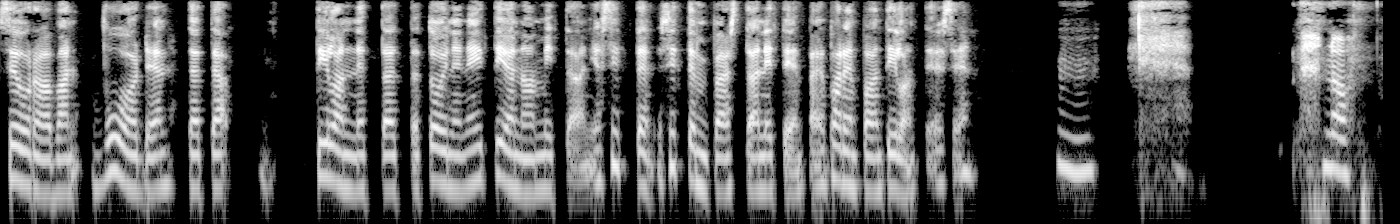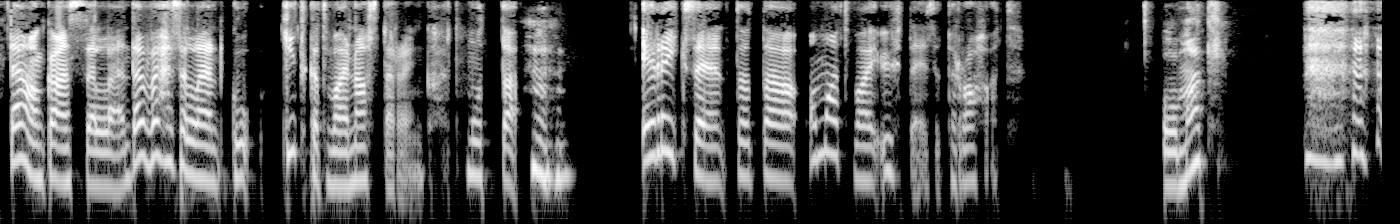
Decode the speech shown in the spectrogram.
seuraavan vuoden tätä tilannetta, että toinen ei tienaa mitään. Ja sitten, sitten me päästään eteenpäin parempaan tilanteeseen. Mm. No, tämä on myös sellainen, tämä on vähän sellainen kuin kitkat vai nastarenkaat, mutta erikseen tota, omat vai yhteiset rahat? Omat.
